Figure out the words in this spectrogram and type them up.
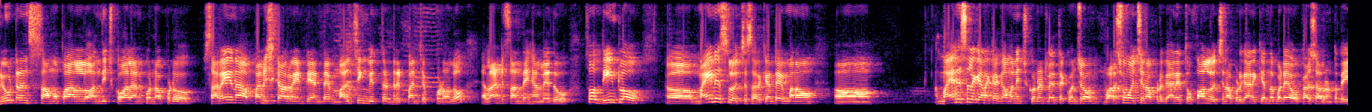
న్యూట్రన్స్ సమపాలనలో అందించుకోవాలనుకున్నప్పుడు సరైన పరిష్కారం ఏంటి అంటే మల్చింగ్ విత్ డ్రిప్ అని చెప్పుకోవడంలో ఎలాంటి సందేహం లేదు. సో దీంట్లో మైనస్లు వచ్చేసరికి అంటే మనం మైనస్లు కనుక గమనించుకున్నట్లయితే కొంచెం వర్షం వచ్చినప్పుడు కానీ తుఫాన్లు వచ్చినప్పుడు కానీ కింద పడే అవకాశాలు ఉంటుంది.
